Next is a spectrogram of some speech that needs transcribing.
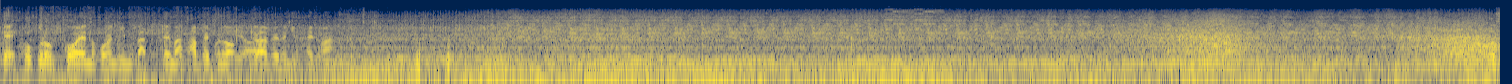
で北陸公園の方に向かってまた別のグラベルに入りますよし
